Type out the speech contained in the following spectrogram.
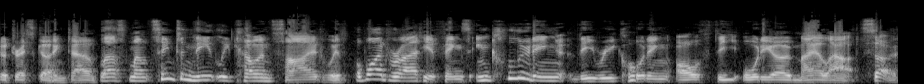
address going down last month seemed to neatly coincide with a wide variety of things, including the recording of the audio mail out. So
